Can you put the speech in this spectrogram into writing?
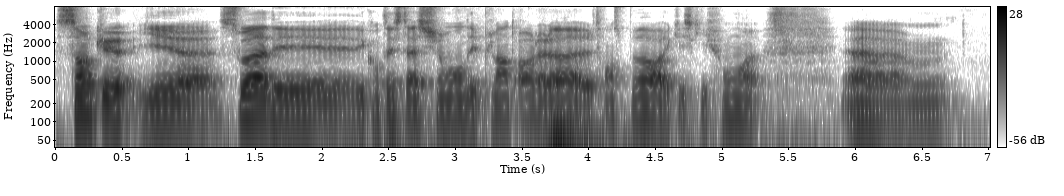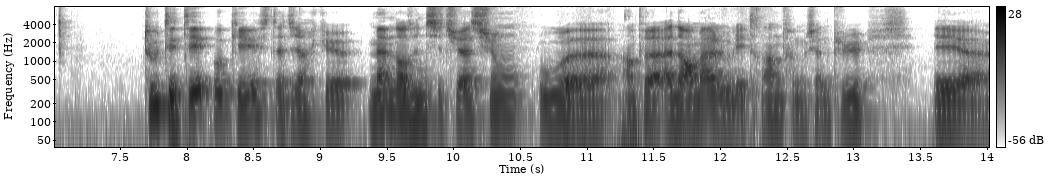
sans qu'il y ait euh, soit des, contestations, des plaintes, oh là là, le transport, euh, qu'est-ce qu'ils font euh, Tout était ok, c'est-à-dire que même dans une situation où, un peu anormale, où les trains ne fonctionnent plus, et euh,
